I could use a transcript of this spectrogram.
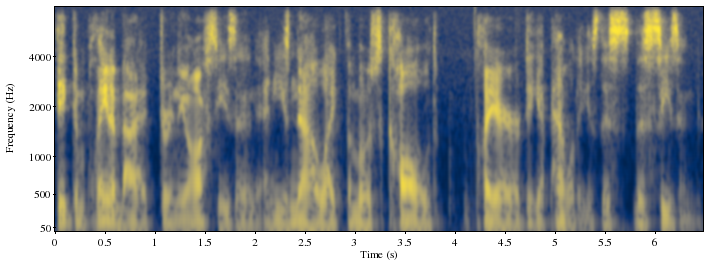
did complain about it during the offseason, and he's now like the most called player to get penalties this this season.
